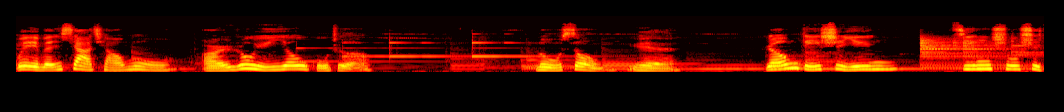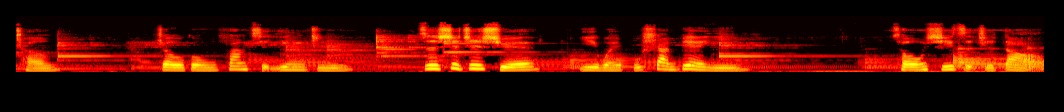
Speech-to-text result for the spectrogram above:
未闻下乔木而入于幽谷者。鲁宋曰：“戎狄是英，经书是成。周公方且应之，子氏之学。”以为不善辩矣。从徐子之道，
